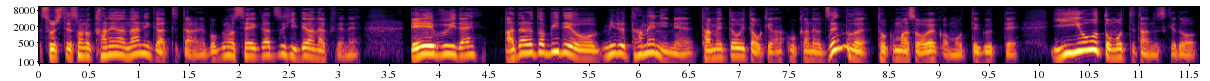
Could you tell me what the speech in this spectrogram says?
そしてその金は何かって言ったらね、僕の生活費ではなくてね、AV 代、アダルトビデオを見るためにね、貯めておいたお金を全部徳正親子が持っていくって言おうと思ってたんですけど、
